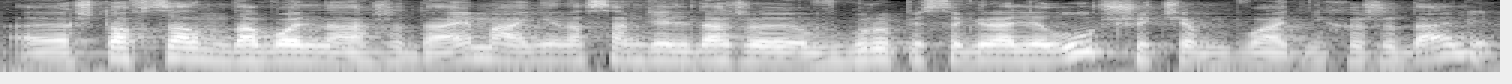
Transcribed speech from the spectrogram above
э, что в целом довольно ожидаемо. Они на самом деле даже в группе сыграли лучше, чем вы от них ожидали.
